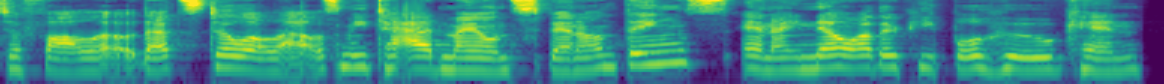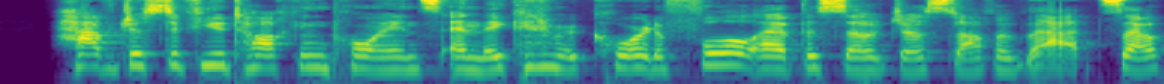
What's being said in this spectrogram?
to follow that still allows me to add my own spin on things. And I know other people who can have just a few talking points and they can record a full episode just off of that. So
